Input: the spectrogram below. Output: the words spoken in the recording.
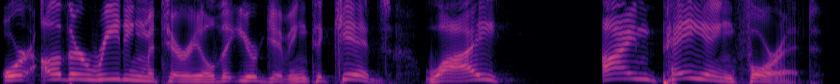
or other reading material that you're giving to kids. Why? I'm paying for it.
